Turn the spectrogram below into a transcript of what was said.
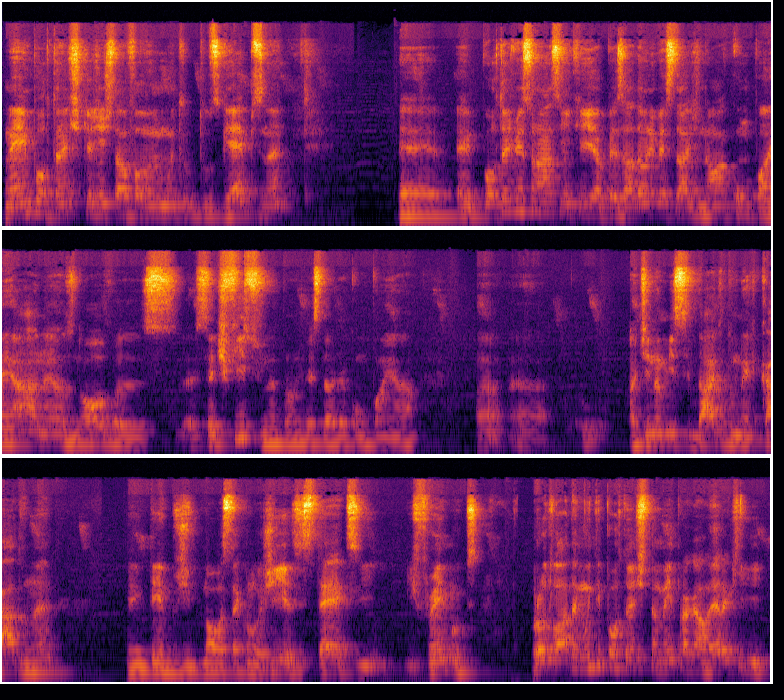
né, é importante que a gente estava falando muito dos gaps, né? É, é, importante mencionar assim que apesar da universidade não acompanhar né, as novas, é, é difícil né, para a universidade acompanhar a, a, a, dinamicidade do mercado, né, em termos de novas tecnologias, stacks e, e frameworks. Por outro lado, é muito importante também para a galera que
